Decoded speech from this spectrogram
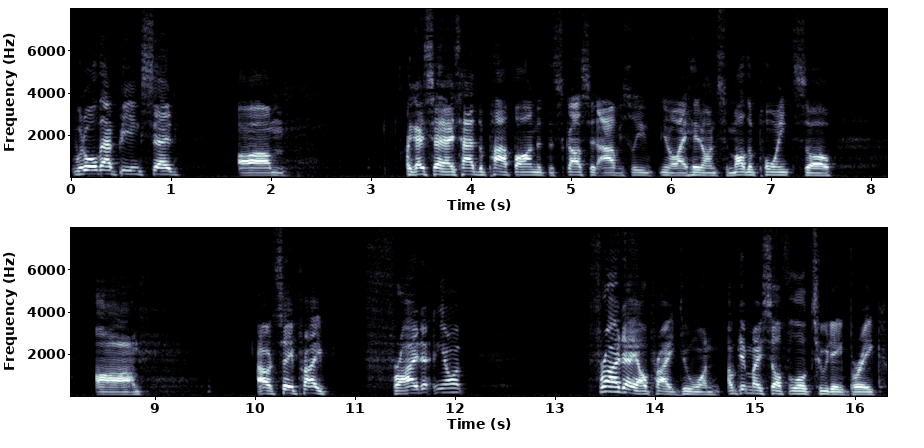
with all that being said, um, like I said, I had to pop on to discuss it. Obviously, you know, I hit on some other points. So, um, I would say probably Friday. You know what? Friday, I'll probably do one. I'll give myself a little two day break.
